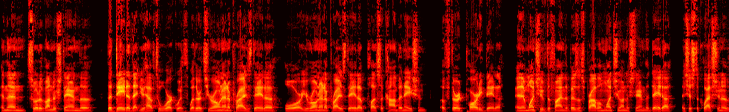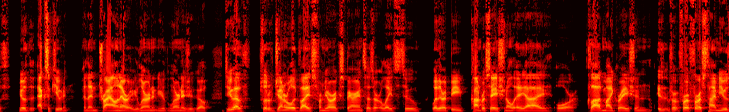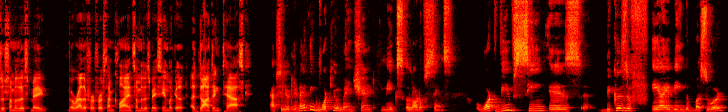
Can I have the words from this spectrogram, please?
and then sort of understand the the data that you have to work with, whether it's your own enterprise data or your own enterprise data plus a combination of third party data and then once you've defined the business problem, once you understand the data, it's just a question of you know executing and then trial and error. You learn and you learn as you go. Do you have sort of general advice from your experience as it relates to whether it be conversational AI or cloud migration? For, for a first time user, some of this may, or rather for a first time client, some of this may seem like a, a daunting task. Absolutely. And I think what you mentioned makes a lot of sense what we've seen is uh, because of AI being the buzzword,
